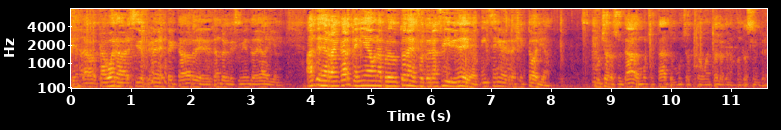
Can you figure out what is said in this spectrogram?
Y está, está bueno haber sido el primer espectador de, de tanto crecimiento de alguien. Antes de arrancar tenía una productora de fotografía y video, 15 años de trayectoria muchos resultados, muchos datos, mucho todo, lo que nos contó siempre.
